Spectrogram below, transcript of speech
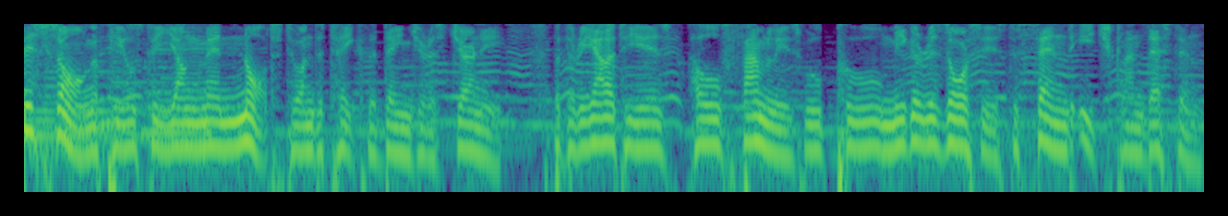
This song appeals to young men not to undertake the dangerous journey. But the reality is, whole families will pool meagre resources to send each clandestine.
